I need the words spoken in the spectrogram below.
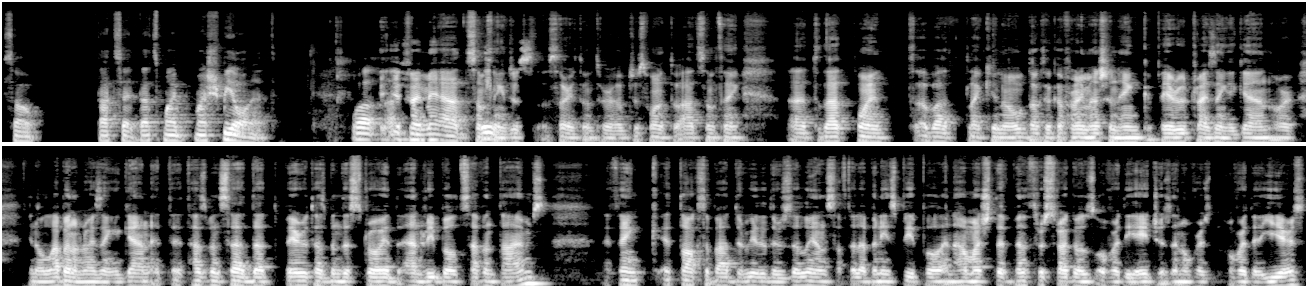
So that's it. That's my, my spiel on it. Well, uh, If I may add something, just sorry to interrupt, just wanted to add something uh, to that point about, like, you know, Dr. Kaafarani mentioning Beirut rising again or, you know, Lebanon rising again. It, it has been said that Beirut has been destroyed and rebuilt seven times. I think it talks about the really the resilience of the Lebanese people and how much they've been through struggles over the ages and over over the years,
